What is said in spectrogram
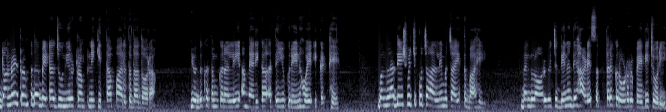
ਡੋਨਲਡ ਟਰੰਪ ਦਾ ਬੇਟਾ ਜੂਨੀਅਰ ਟਰੰਪ ਨੇ ਕੀਤਾ ਭਾਰਤ ਦਾ ਦੌਰਾ। ਯੁੱਧ ਖਤਮ ਕਰਨ ਲਈ ਅਮਰੀਕਾ ਅਤੇ ਯੂਕਰੇਨ ਹੋਏ ਇਕੱਠੇ। ਬੰਗਲਾਦੇਸ਼ ਵਿੱਚ ਭੂਚਾਲ ਨੇ ਮਚਾਈ ਤਬਾਹੀ। ਬੰਗਲੌਰ ਵਿੱਚ ਦਿਨ ਦਿਹਾੜੇ 70 ਕਰੋੜ ਰੁਪਏ ਦੀ ਚੋਰੀ।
